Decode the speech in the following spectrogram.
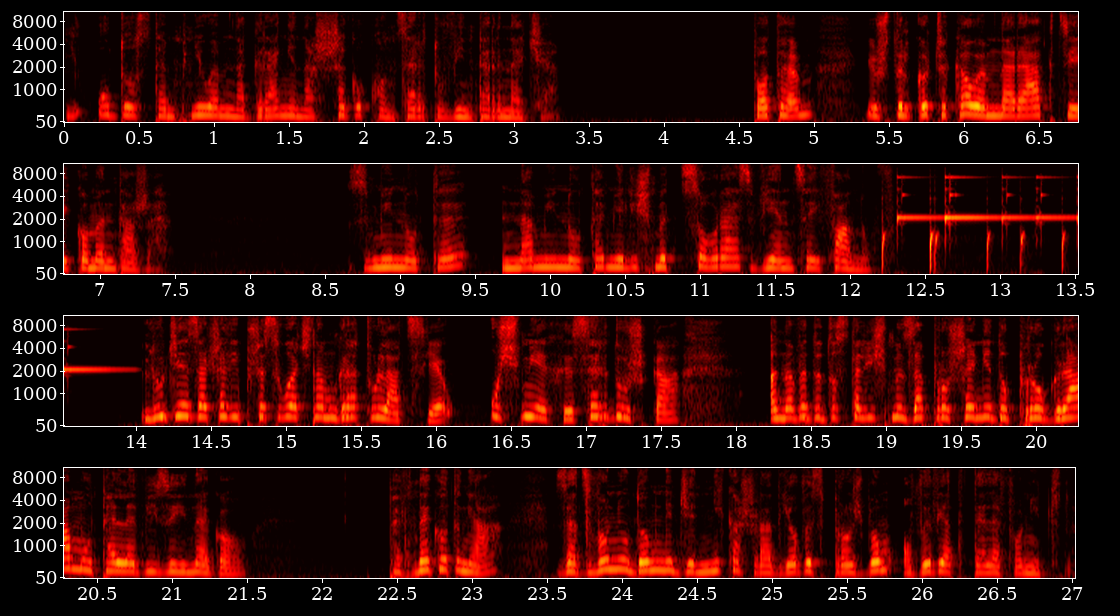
i udostępniłem nagranie naszego koncertu w internecie. Potem już tylko czekałem na reakcje i komentarze. Z minuty na minutę mieliśmy coraz więcej fanów. Ludzie zaczęli przesyłać nam gratulacje, uśmiechy, serduszka, a nawet dostaliśmy zaproszenie do programu telewizyjnego. Pewnego dnia zadzwonił do mnie dziennikarz radiowy z prośbą o wywiad telefoniczny.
